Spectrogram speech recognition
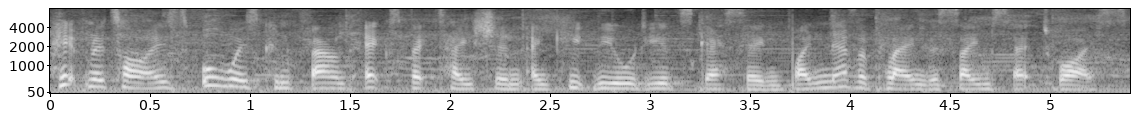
Hypnotise always confound expectation and keep the audience guessing by never playing the same set twice.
